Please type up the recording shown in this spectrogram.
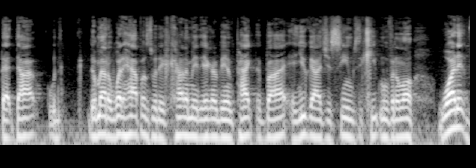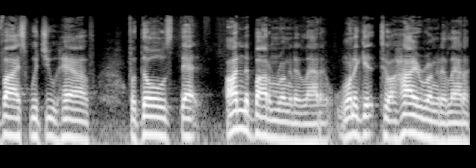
that no matter what happens with the economy, they're going to be impacted by it, and you guys just seem to keep moving along what advice would you have for those that on the bottom rung of the ladder want to get to a higher rung of the ladder?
